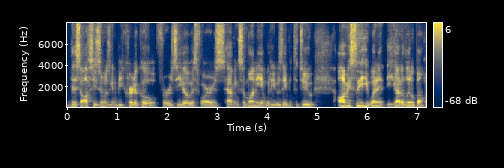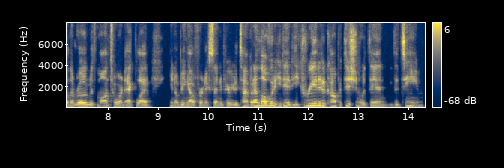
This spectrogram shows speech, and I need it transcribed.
this offseason was going to be critical for Zito as far as having some money and what he was able to do. Obviously, he went in, he got a little bump on the road with Montour and Ekblad, you know, being out for an extended period of time. But I love what he did. He created a competition within the team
